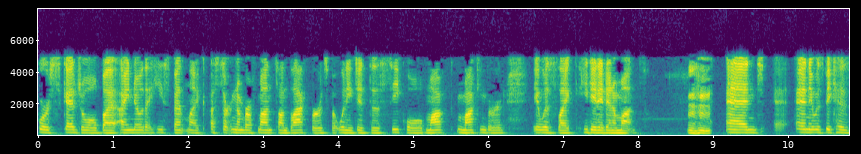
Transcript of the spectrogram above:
hardcore schedule, but I know that he spent like a certain number of months on Blackbirds. But when he did the sequel, Mock, Mockingbird, it was like he did it in a month, Mm-hmm. and and it was because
